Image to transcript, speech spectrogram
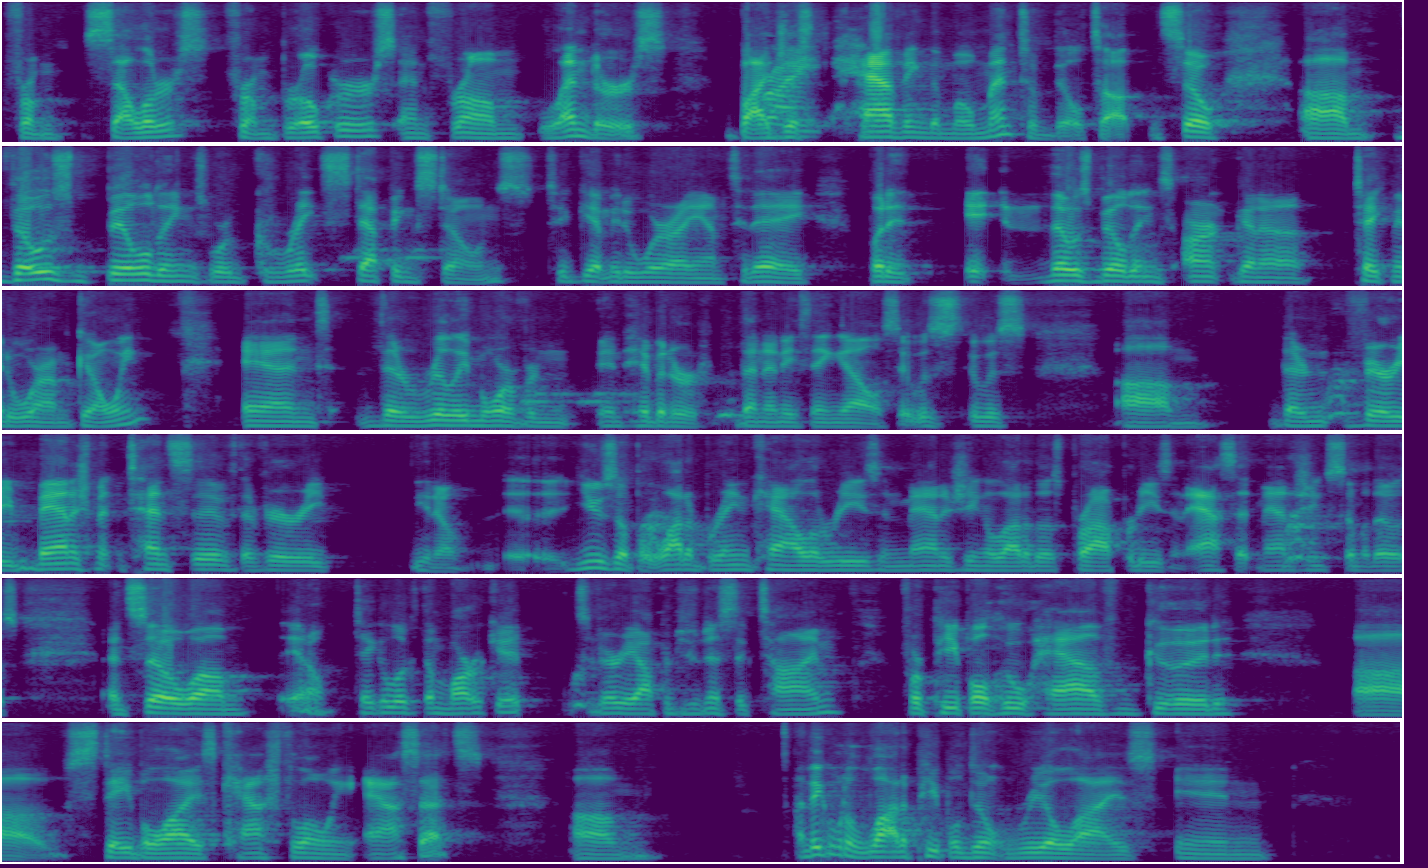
from sellers, from brokers, and from lenders by just having the momentum built up. And so um, those buildings were great stepping stones to get me to where I am today. But it, it those buildings aren't going to take me to where I'm going, and they're really more of an inhibitor than anything else. It was it was um, they're very management intensive. They're very you know uh, use up a lot of brain calories in managing a lot of those properties and asset managing some of those. And so um, you know take a look at the market. It's a very opportunistic time for people who have good uh, stabilized cash flowing assets. Um, I think what a lot of people don't realize in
